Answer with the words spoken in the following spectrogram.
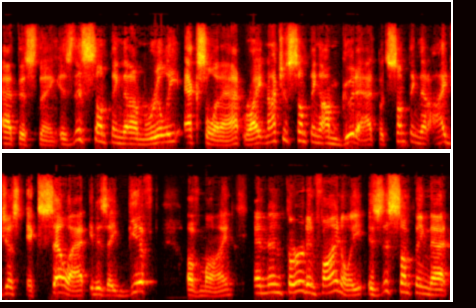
at this thing? Is this something that I'm really excellent at, right? Not just something I'm good at, but something that I just excel at. It is a gift of mine. And then, third and finally, is this something that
